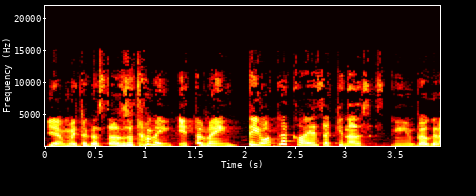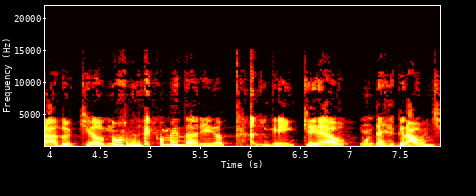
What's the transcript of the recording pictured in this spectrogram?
E é muito gostoso também. E também tem outra coisa aqui nas, em Belgrado que eu não recomendaria pra ninguém, que é o underground,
